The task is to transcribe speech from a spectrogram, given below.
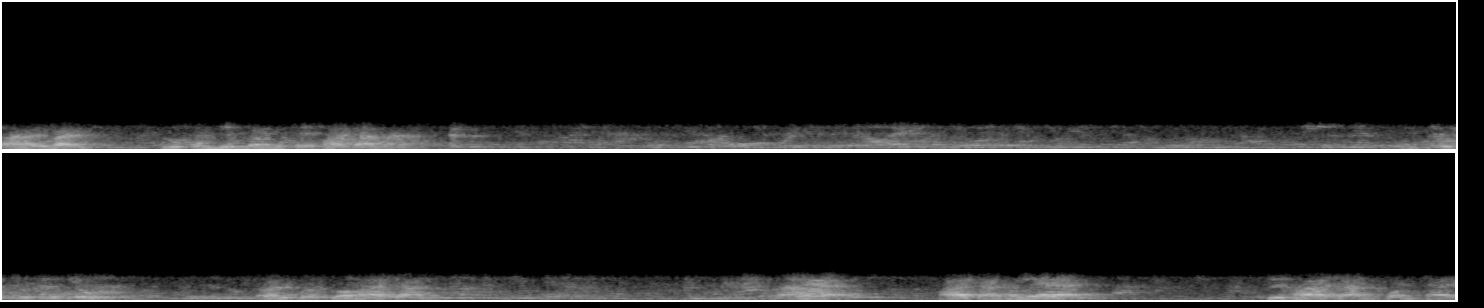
อ่าเห็นไหมลูกผมยิ้มกำลังจะเตะพระอาจารย์มาผมจิ้วจิ้วจิ้วจิ้วกำลัง จะเปิดตัวพระอาจารย์อ่าพระอาจารย์ท่านแรกชื่พระอาจารย์ขวัญชัย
